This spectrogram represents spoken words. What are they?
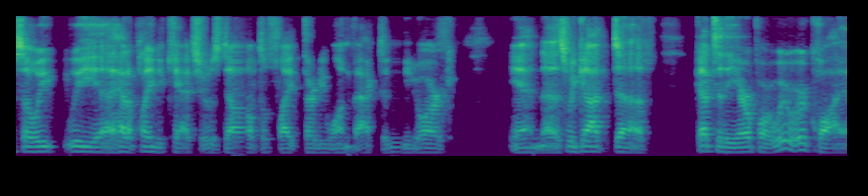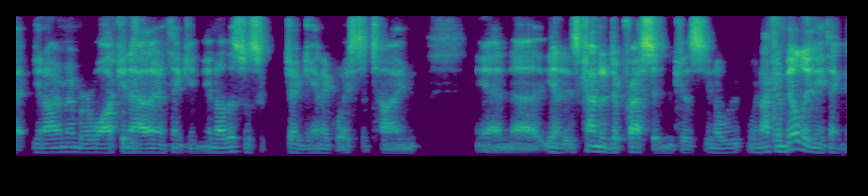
so we we uh, had a plane to catch. It was Delta Flight 31 back to New York, and as we got uh, got to the airport, we were quiet. You know, I remember walking out there and thinking, you know, this was a gigantic waste of time and uh, you know it's kind of depressing because you know we're not going to build anything,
